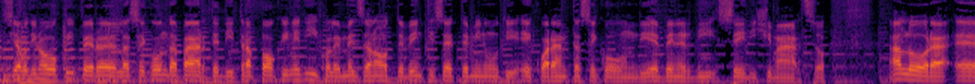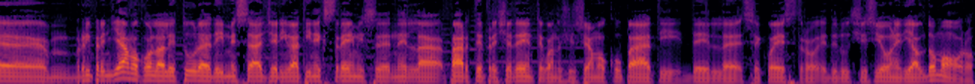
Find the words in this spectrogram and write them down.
Siamo di nuovo qui per la seconda parte di Tra poco in edicola, mezzanotte 27 minuti e 40 secondi, è venerdì 16 marzo. Allora, eh, riprendiamo con la lettura dei messaggi arrivati in extremis nella parte precedente, quando ci siamo occupati del sequestro e dell'uccisione di Aldo Moro.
